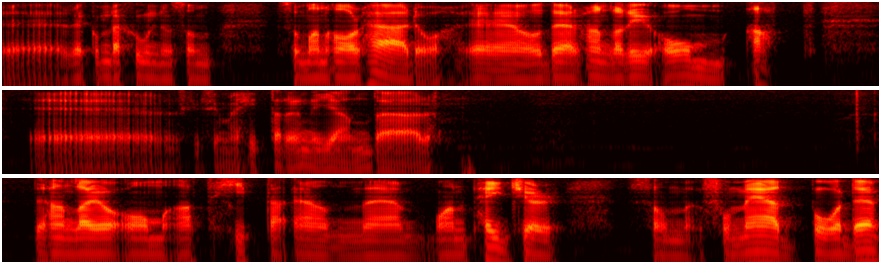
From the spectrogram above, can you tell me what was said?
eh, rekommendationen som, som man har här då. Eh, och där handlar det om att, eh, ska se om jag hittar den igen där. Det handlar ju om att hitta en eh, one-pager som får med både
